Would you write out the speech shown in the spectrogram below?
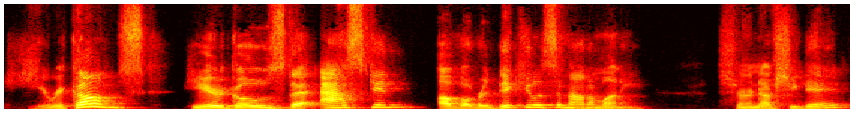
here it comes. Here goes the asking of a ridiculous amount of money. Sure enough, she did.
